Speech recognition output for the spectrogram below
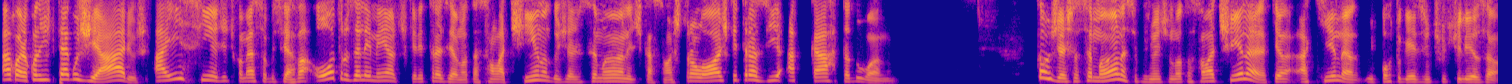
Agora, quando a gente pega os diários, aí sim a gente começa a observar outros elementos, que ele trazia a notação latina dos dias de semana, indicação astrológica e trazia a carta do ano. Então, os dias da semana, simplesmente notação latina, que aqui né, em português a gente utiliza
